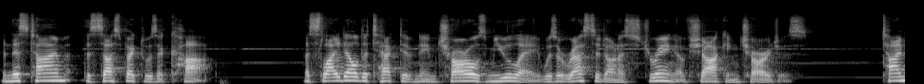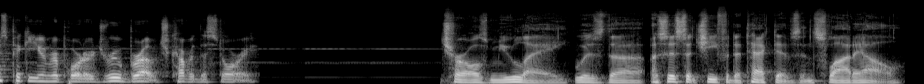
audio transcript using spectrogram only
And this time, the suspect was a cop. A Slidell detective named Charles Muley was arrested on a string of shocking charges. Times Picayune reporter Drew Broach covered the story. Charles Muley was the assistant chief of detectives in Slidell.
